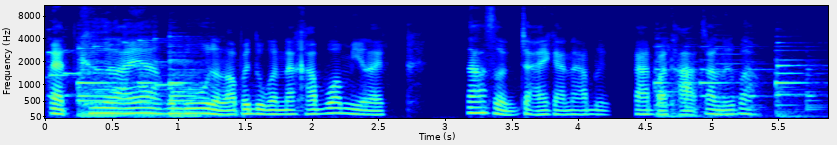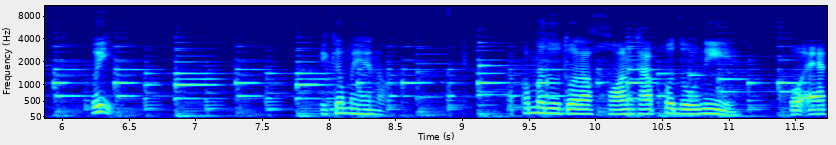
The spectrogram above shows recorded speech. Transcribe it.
แมทคืออะไรอะคุณดูเดี๋ยวเราไปดูกันนะครับ ว่ามีอะไรน่าสนใจกันนะครับ หรือการประทะกันหรือเปล่าอุ้ยพิกเกอร์แมนหรอแล้วก็มาดูตัวละครครับก็ดูนี่ตัวแอค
